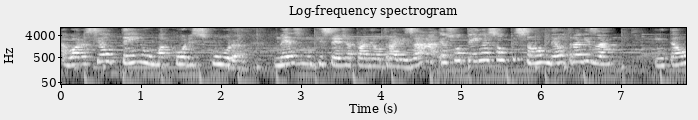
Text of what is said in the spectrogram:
Agora se eu tenho uma cor escura, mesmo que seja para neutralizar, eu só tenho essa opção, neutralizar. Então,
